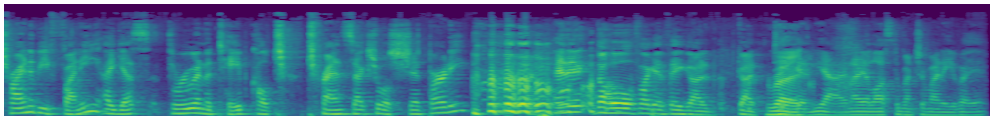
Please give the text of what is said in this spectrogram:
trying to be funny, I guess, threw in a tape called "Transsexual Shit Party," and it, the whole fucking thing got got Right. taken. Yeah, and I lost a bunch of money, but it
